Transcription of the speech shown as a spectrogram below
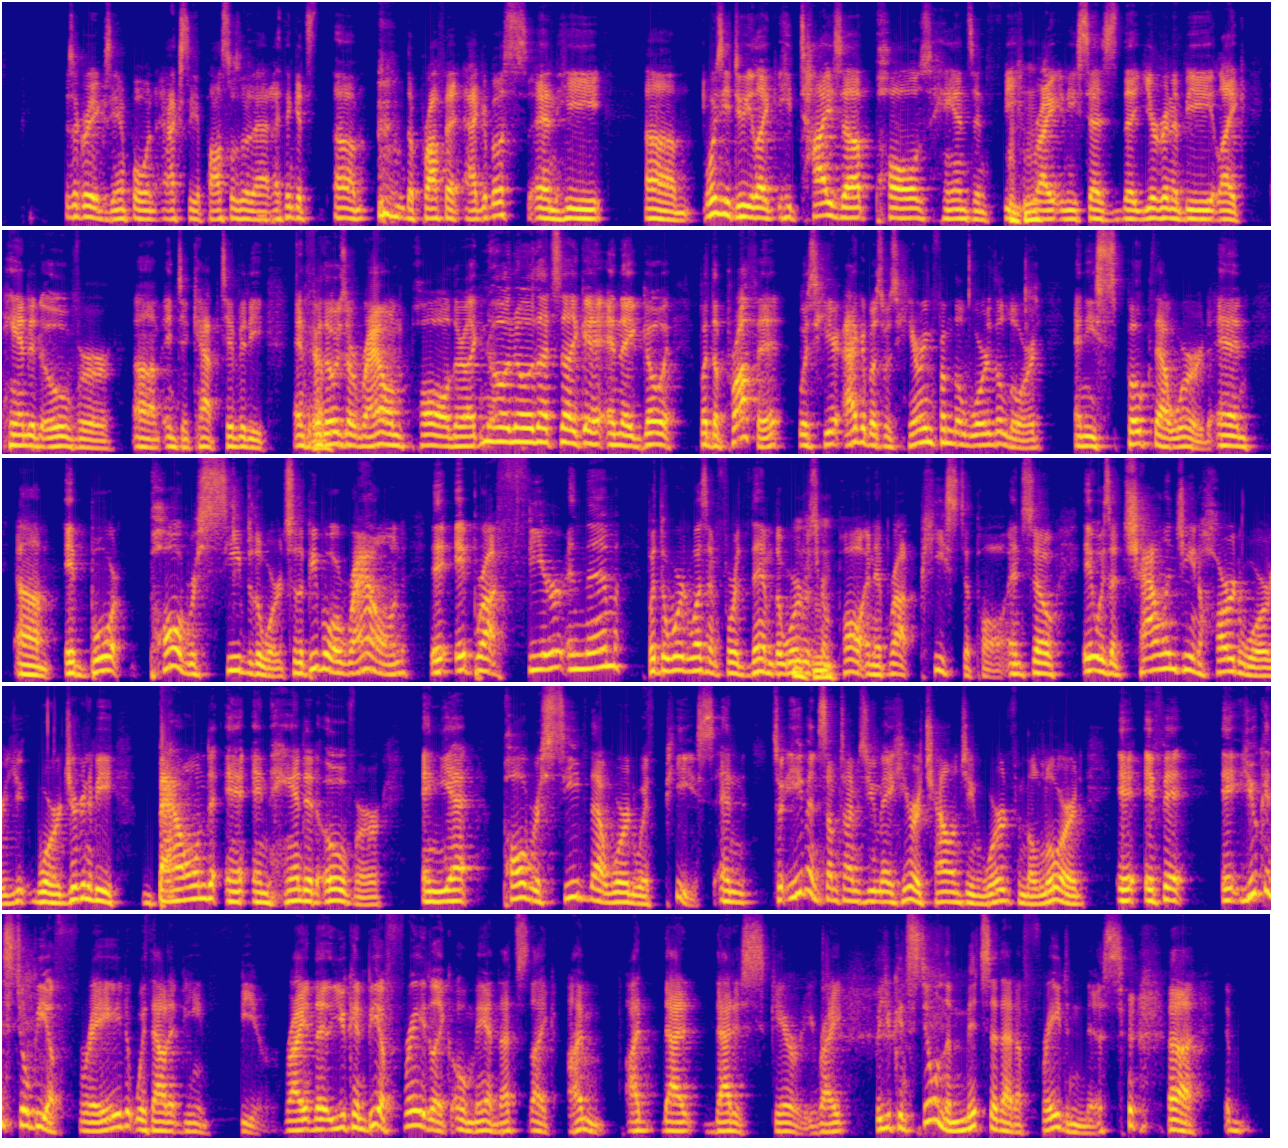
There's a great example in Acts the Apostles of that. I think it's um, the prophet Agabus, and he, um, what does he do? He like he ties up Paul's hands and feet, Mhm. right? And he says that you're going to be like handed over um, into captivity. And for those around Paul, they're like, no, no, that's like, and they go. But the prophet was here. Agabus was hearing from the word of the Lord, and he spoke that word, and um, it bore. Paul received the word. So the people around, it, it brought fear in them, but the word wasn't for them. The word was Mhm. from Paul and it brought peace to Paul. And so it was a challenging, hard war, you, word. You're going to be bound and, and handed over. And yet Paul received that word with peace. And so even sometimes you may hear a challenging word from the Lord. If it, it you can still be afraid without it being fear, right? That you can be afraid, like, oh man, that's like I'm I that that is scary, right? But you can still, in the midst of that afraidness, uh,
